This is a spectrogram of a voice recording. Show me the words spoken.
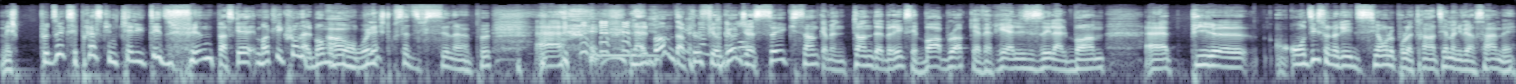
mais je peux dire que c'est presque une qualité du film parce que Motley Crue, un album au Ah, complet, je trouve ça difficile un peu. Euh, l'album Dr. Feelgood, je sais qu'il sonne comme une tonne de briques. C'est Bob Rock qui avait réalisé l'album. Euh, puis euh, on dit que c'est une réédition là, pour le 30e anniversaire, mais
